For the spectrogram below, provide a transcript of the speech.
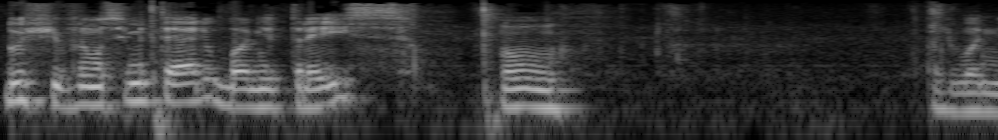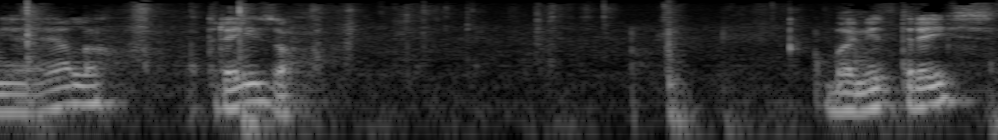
do chifre no cemitério, bane 3. Um. Pode banir ela. 3, ó. Bane 3.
